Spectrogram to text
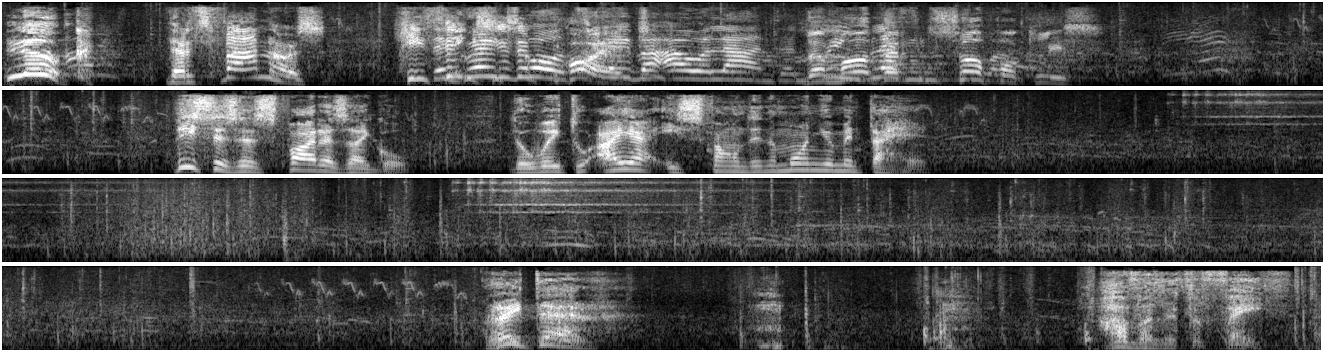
Look! There's Phanos! He the thinks he's a poet! the modern Sophocles! This is as far as I go. The way to Aya is found in the monument ahead. Right there. Have a little faith.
